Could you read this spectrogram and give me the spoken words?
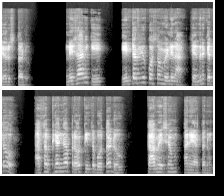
చేరుస్తాడు. నిజానికి ఇంటర్వ్యూ కోసం వెళ్ళిన చంద్రికతో అసభ్యంగా ప్రవర్తించబోతాడు కామేశం అనే అతను.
